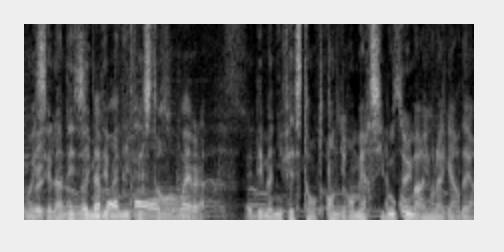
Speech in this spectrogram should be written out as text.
Oui, c'est l'un des hymnes des manifestants, France, ouais, voilà. euh, des manifestantes en Iran. Merci beaucoup Absolument. Marion Lagardère.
